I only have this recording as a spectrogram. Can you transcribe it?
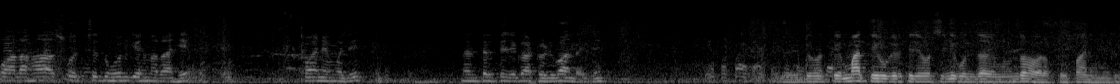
पाला हा स्वच्छ धुवून घेणार आहे. पाण्यामध्ये. नंतर त्याचे गाठोडी बांधायचे. धुवून ते माती वगैरे त्याच्यावरची निघून जावे म्हणून धुवावं लागतं पाण्यामध्ये.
